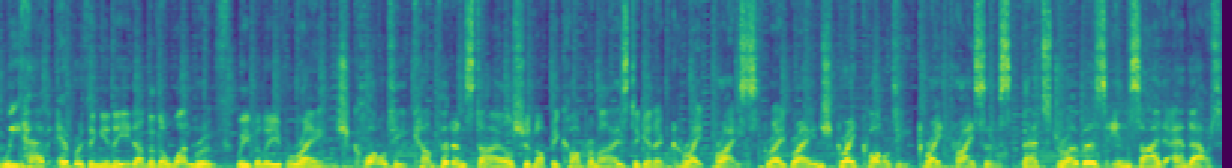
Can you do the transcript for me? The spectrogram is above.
we have everything you need under the one roof. We believe range, quality, comfort, and style should not be compromised to get a great price. Great range, great quality, great prices. That's Drovers Inside and Out.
